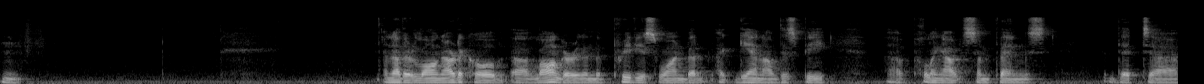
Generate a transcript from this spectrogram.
Hmm. Another long article, uh, longer than the previous one, but again, I'll just be uh, pulling out some things that uh,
